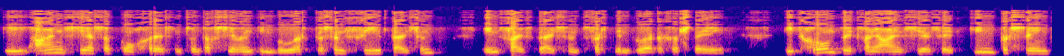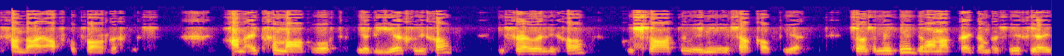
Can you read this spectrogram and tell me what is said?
Die ANC se kongres in 2017 behoort tussen 4000 en 5000 verteenwoordigers te hê. Die grondwet van die ANC sê 10% van daai afgevaardigdes gaan uitgemaak word deur die jeugliga, die vroue liga, Kusatu en die SAKP. So as jy net daarna kyk, dan besef jy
